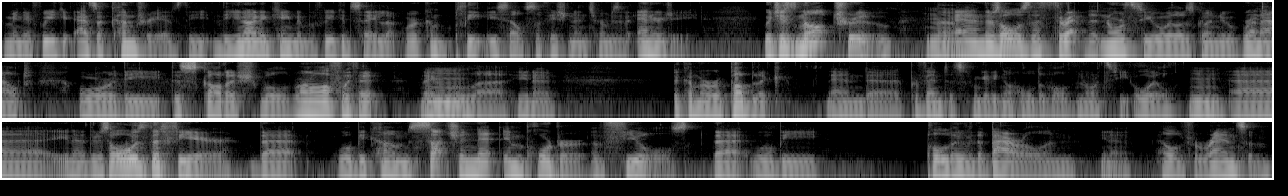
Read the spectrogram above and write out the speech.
I mean, if we, could- as a country, as the, the United Kingdom, if we could say, look, we're completely self sufficient in terms of energy, which is not true. No. And there's always the threat that North Sea oil is going to run out, or the, the Scottish will run off with it. They will, uh, you know, become a republic and uh, prevent us from getting a hold of all the North Sea oil. Uh, you know, there's always the fear that we'll become such a net importer of fuels that we'll be pulled over the barrel and you know held for ransom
